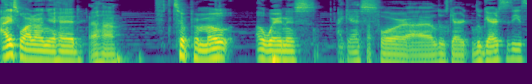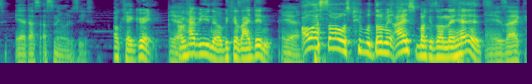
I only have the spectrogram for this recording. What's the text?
ice water on your head Uh huh. to promote awareness. I guess. For uh, Lou Gehrig, Lou Gehrig's disease. Yeah, that's that's the name of the disease. Okay, great. Yeah. I'm happy you know because I didn't. Yeah. All I saw was people dumping ice buckets on their heads. Exactly.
